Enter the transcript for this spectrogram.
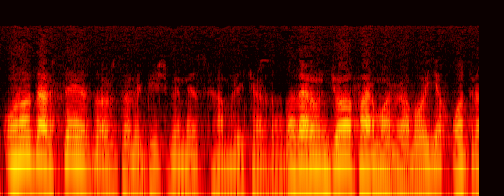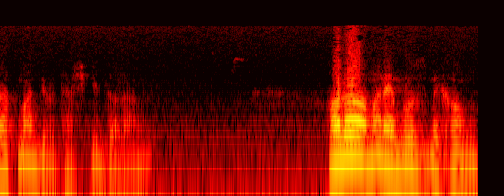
اونا در سه هزار سال پیش به مصر حمله کردن و در اونجا فرمان روایی قدرتمندی رو تشکیل دادن حالا من امروز می‌خوام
